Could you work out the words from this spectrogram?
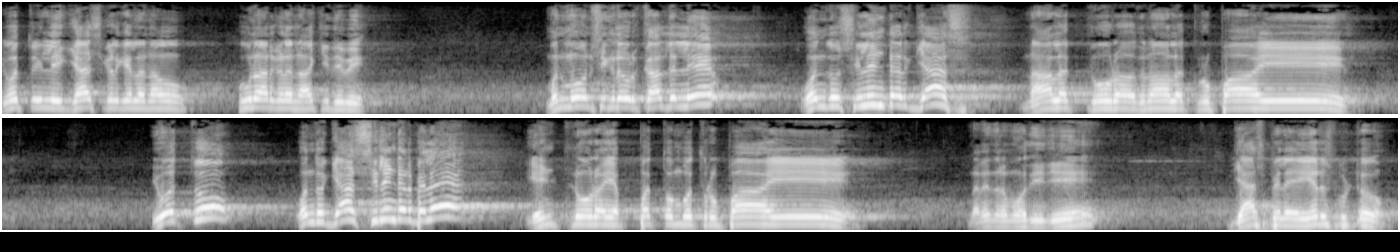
ಇವತ್ತು ಇಲ್ಲಿ ಗ್ಯಾಸ್ಗಳಿಗೆಲ್ಲ ನಾವು ಹೂನಾರ್ಗಳನ್ನು ಹಾಕಿದ್ದೀವಿ. ಮನಮೋಹನ್ ಸಿಂಗ್ರವ್ರ ಕಾಲದಲ್ಲಿ ಒಂದು ಸಿಲಿಂಡರ್ ಗ್ಯಾಸ್ ನಾಲ್ಕುನೂರ ಹದಿನಾಲ್ಕು ರೂಪಾಯಿ. ಇವತ್ತು ಒಂದು ಗ್ಯಾಸ್ ಸಿಲಿಂಡರ್ ಬೆಲೆ ಎಂಟುನೂರ ಎಪ್ಪತ್ತೊಂಬತ್ತು ರೂಪಾಯಿ. ನರೇಂದ್ರ ಮೋದಿಜಿ, ಗ್ಯಾಸ್ ಬೆಲೆ ಏರಿಸ್ಬಿಟ್ಟು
